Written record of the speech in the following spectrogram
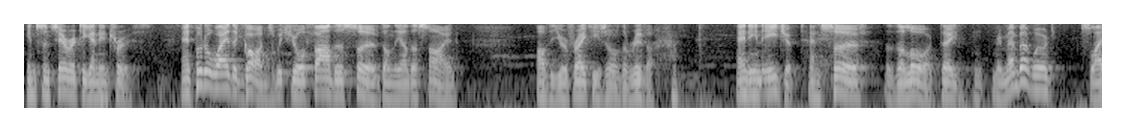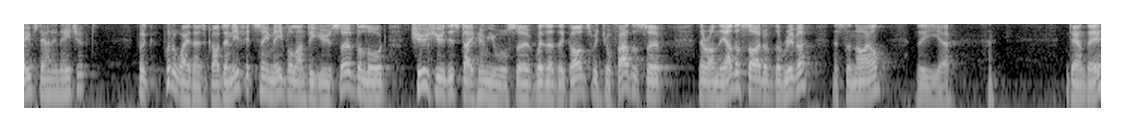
in sincerity and in truth, and put away the gods which your fathers served on the other side of the Euphrates or the river, and in Egypt, and serve the Lord. They remember we were slaves down in Egypt. Put, put away those gods, and if it seem evil unto you, serve the Lord. Choose you this day whom you will serve, whether the gods which your fathers served, they're on the other side of the river, that's the Nile, the uh, down there,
